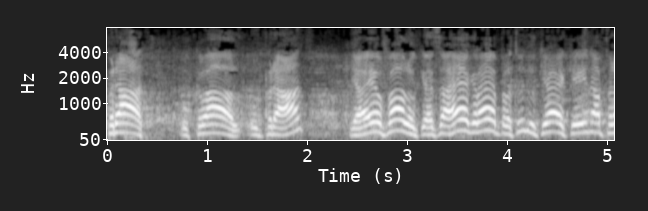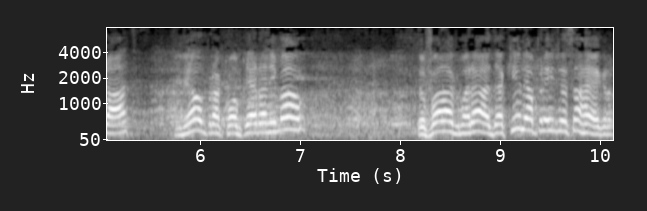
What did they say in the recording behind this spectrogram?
prat, o klal, o prat, e aí eu falo que essa regra é para tudo que é que na prat, e não para qualquer animal. Então fala, Gmará, daqui ele aprende essa regra.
